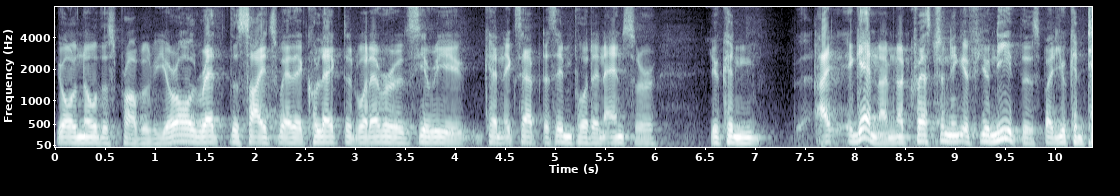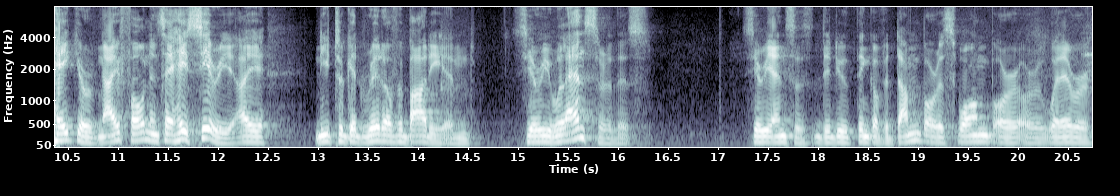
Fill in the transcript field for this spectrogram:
You all know this probably. You all read the sites where they collected whatever Siri can accept as input and answer. You can, I, again, I'm not questioning if you need this, but you can take your iPhone and say, hey, Siri, I need to get rid of a body, and Siri will answer this. Siri answers, Did you think of a dump or a swamp or, or whatever?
